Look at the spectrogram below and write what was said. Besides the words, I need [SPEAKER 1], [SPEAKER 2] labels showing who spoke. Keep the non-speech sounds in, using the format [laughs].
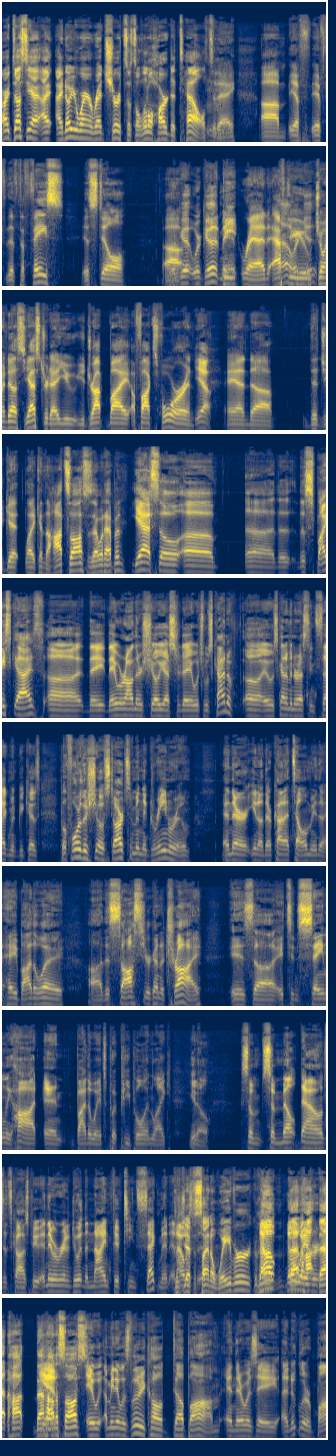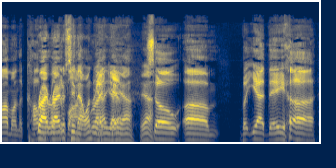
[SPEAKER 1] All right, Dusty. I, I know you're wearing a red shirt, so it's a little hard to tell
[SPEAKER 2] Mm-hmm.
[SPEAKER 1] today. Um, if if if the face is still uh,
[SPEAKER 2] we're good. We're good, man.
[SPEAKER 1] beet red after
[SPEAKER 2] we're
[SPEAKER 1] you
[SPEAKER 2] good.
[SPEAKER 1] joined us yesterday, you you dropped by a Fox Four and
[SPEAKER 2] Yeah.
[SPEAKER 1] and uh, did you get like in the hot sauce? Is that what happened?
[SPEAKER 2] Yeah, so uh, uh, the the Spice guys, uh, they they were on their show yesterday, which was kind of uh, it was kind of an interesting segment because before the show starts, I'm in the green room, and they're you know they're kind of telling me that hey, by the way, uh, this sauce you're gonna try is uh, it's insanely hot, and by the way, it's put people in like you know. Some some meltdowns. It's caused people, and they were going to do it in the nine fifteen segment. And
[SPEAKER 1] Did
[SPEAKER 2] I
[SPEAKER 1] you
[SPEAKER 2] was,
[SPEAKER 1] have to sign a waiver?
[SPEAKER 2] No,
[SPEAKER 1] that,
[SPEAKER 2] no
[SPEAKER 1] that
[SPEAKER 2] waiver.
[SPEAKER 1] Hot, that hot that
[SPEAKER 2] Yeah.
[SPEAKER 1] hot a sauce.
[SPEAKER 2] It, I mean, it was literally called Da Bomb, and there was a, a nuclear bomb on the cover.
[SPEAKER 1] Right,
[SPEAKER 2] of
[SPEAKER 1] right, I've seen that
[SPEAKER 2] bomb,
[SPEAKER 1] one. Yeah,
[SPEAKER 2] Right?
[SPEAKER 1] yeah, yeah, yeah.
[SPEAKER 2] So, um, but yeah, they uh,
